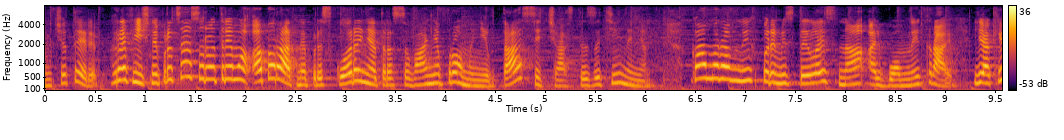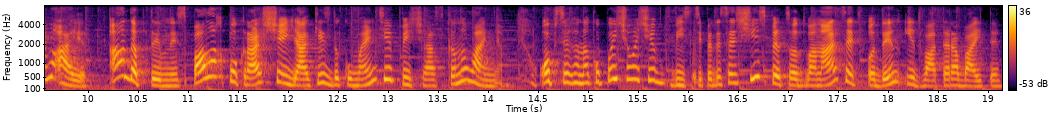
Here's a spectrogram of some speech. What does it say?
M4. Графічний процесор отримав апаратне прискорення трасування променів та сітчасте затінення. Камера в них перемістилась на альбомний край, як і в Air. Адаптивний спалах покращує якість документів під час сканування. Обсяги накопичувачів 256, 512, 1 і 2 терабайти.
